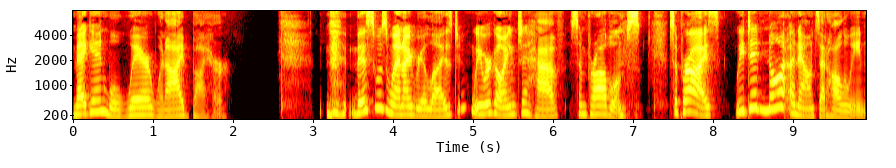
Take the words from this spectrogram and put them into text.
"Megan will wear what I buy her." this was when I realized we were going to have some problems. Surprise, we did not announce at Halloween.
